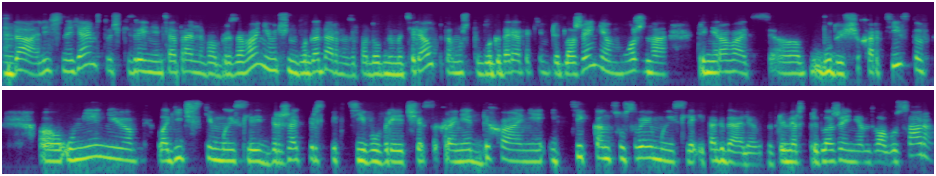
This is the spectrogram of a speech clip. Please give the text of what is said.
Да, лично я им с точки зрения театрального образования очень благодарна за подобный материал, потому что благодаря таким предложениям можно тренировать э, будущих артистов э, умению логически мыслить, держать перспективу в речи, сохранять дыхание, идти к концу своей мысли и так далее. Например, с предложением «Два гусара»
